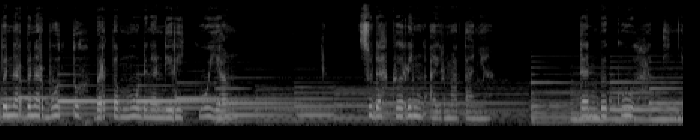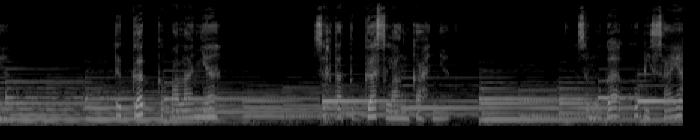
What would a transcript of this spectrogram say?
benar-benar butuh bertemu dengan diriku yang sudah kering air matanya dan beku hatinya, tegak kepalanya, serta tegas langkahnya. Semoga aku bisa, ya,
